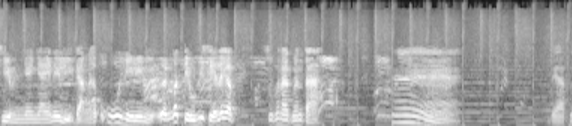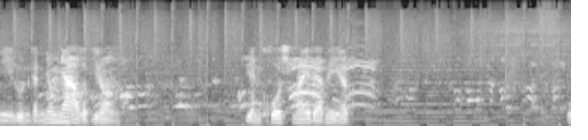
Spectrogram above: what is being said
ทีมใหญ่ๆในลีกดังนะครับอุ้ยนี่นี่เอิญว่าติวพิเศษเลยครับ สุพนัทเหมือนตาแบบนี้รุ่นกันเง่าๆครับพี่น้องเปลี่ยนโค้ชใหม่แบบนี้ครับ โอ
